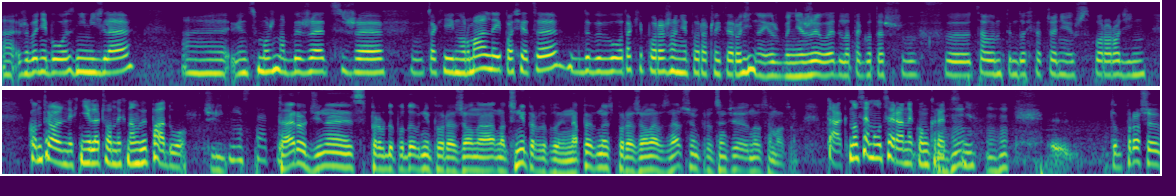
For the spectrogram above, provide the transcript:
e, żeby nie było z nimi źle. E, Więc można by rzec, że w takiej normalnej pasiece, gdyby było takie porażenie, to raczej te rodziny już by nie żyły, dlatego też w całym tym doświadczeniu już sporo rodzin kontrolnych, nieleczonych nam wypadło. Czyli Niestety. ta rodzina jest prawdopodobnie porażona, znaczy nie prawdopodobnie, na pewno jest porażona w znacznym procencie nosemocą. Tak, nosem cerany konkretnie. To proszę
